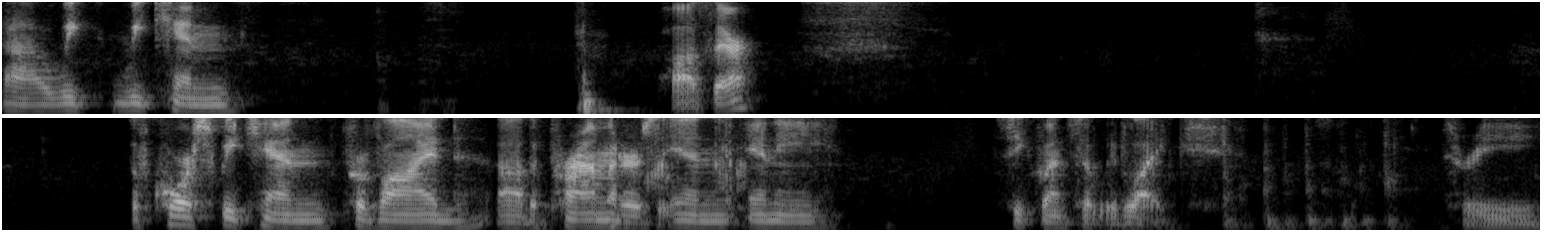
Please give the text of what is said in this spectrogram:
uh, we, we can pause there. Course, we can provide uh, the parameters in any sequence that we'd like. Three,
